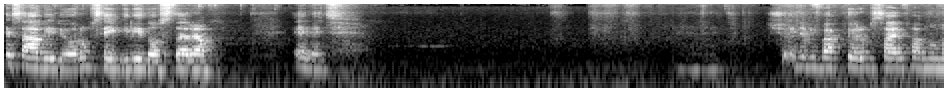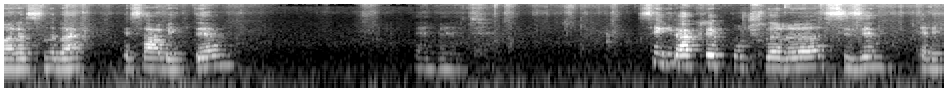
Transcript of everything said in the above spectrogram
hesap ediyorum sevgili dostlarım. Evet. Evet. Şöyle bir bakıyorum sayfa numarasını ben hesap ettim. Evet. Sevgili akrep burçları sizin evet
